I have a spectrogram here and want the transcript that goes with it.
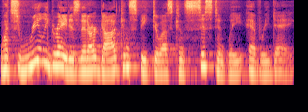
What's really great is that our God can speak to us consistently every day.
